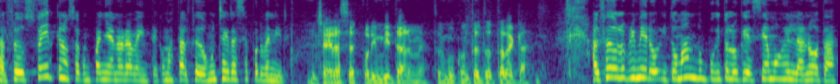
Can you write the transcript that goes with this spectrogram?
Alfredo Sfeir, que nos acompaña en Hora 20. ¿Cómo está, Alfredo? Muchas gracias por venir. Muchas gracias por invitarme. Estoy muy contento de estar acá. Alfredo, lo primero, y tomando un poquito lo que decíamos en la nota,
